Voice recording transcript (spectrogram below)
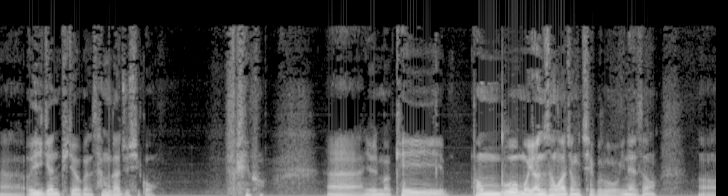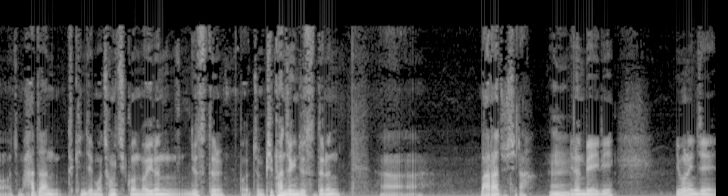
어, 의견 피력은 삼가 주시고 그리고 아, 요즘 뭐 K 본부 뭐 연성화 정책으로 인해서 어, 좀 하단 특히 이제 뭐 정치권 뭐 이런 뉴스들 뭐 좀 비판적인 뉴스들은 아, 말아주시라 음. 이런 메일이 이번에 이제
